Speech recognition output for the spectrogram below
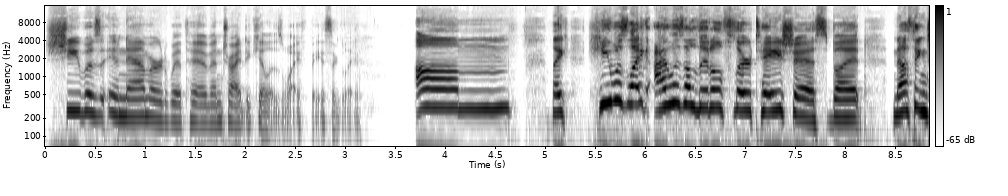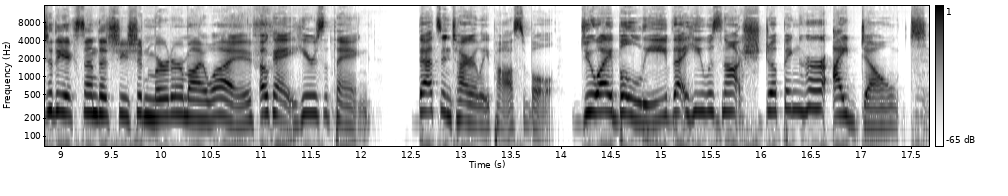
she was enamored with him and tried to kill his wife, basically. Um Like, he was like, I was a little flirtatious, but nothing to the extent that she should murder my wife. okay, here's the thing. That's entirely possible. Do I believe that he was not stooping her? I don't.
